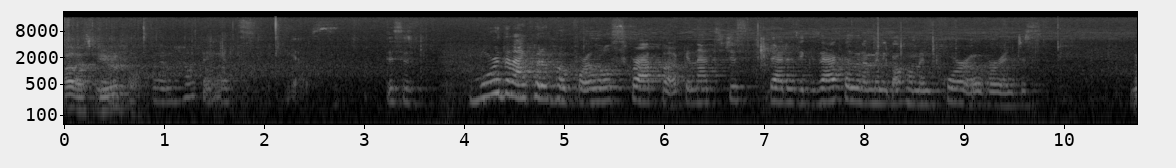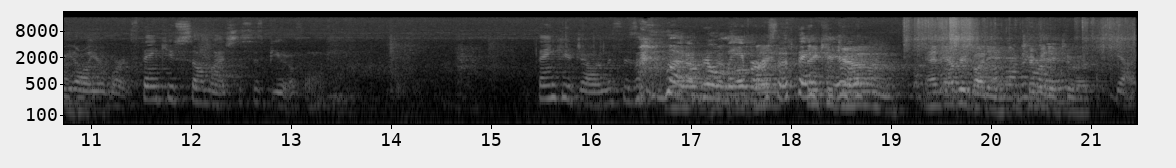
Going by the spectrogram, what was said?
Oh, that's beautiful. and I'm hoping it's, yes. This is more than I could have hoped for, a little scrapbook, and that's just, that is exactly what I'm gonna go home and pour over and just read all your words. Thank you so much, this is beautiful. Thank you, Joan, this is like a real Yeah, labor, lovely. so thank you. Thank you, Joan, and everybody who And contributed everybody. to it. Yes,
